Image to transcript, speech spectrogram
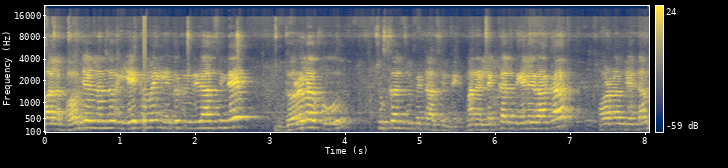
వాళ్ళ బహుజనులందరూ ఏకమై ఎదురు తిరగాల్సిందే దొరలకు చుక్కలు చూపెట్టాల్సిందే. మన లెక్కలు తేలేదాక పోరాటం చేద్దాం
